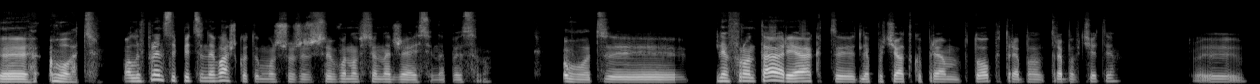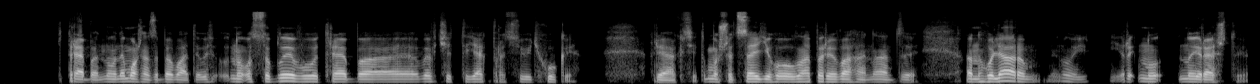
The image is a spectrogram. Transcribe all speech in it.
Е, от. Але в принципі це не важко, тому що ж воно все на JS написано. От. Е, для фронта React е, для початку прям топ, треба, треба вчити. Е, треба, ну не можна забивати. Ну, особливо треба вивчити, як працюють хуки в React, тому що це його головна перевага над Angular, ну і ну, ну і рештою.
